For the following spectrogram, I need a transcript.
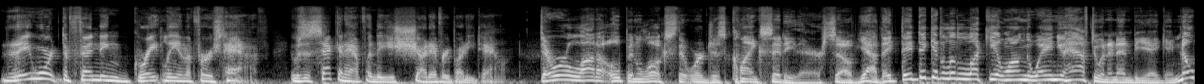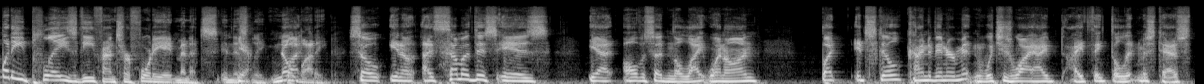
they weren't defending greatly in the first half. It was the second half when they just shut everybody down. There were a lot of open looks that were just clank city there. So, yeah, they, they did get a little lucky along the way, and you have to in an NBA game. Nobody plays defense for 48 minutes in this Yeah, league. Nobody. but- so you know, uh, some of this is yeah. All of a sudden, the light went on, but it's still kind of intermittent, which is why I I think the litmus test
